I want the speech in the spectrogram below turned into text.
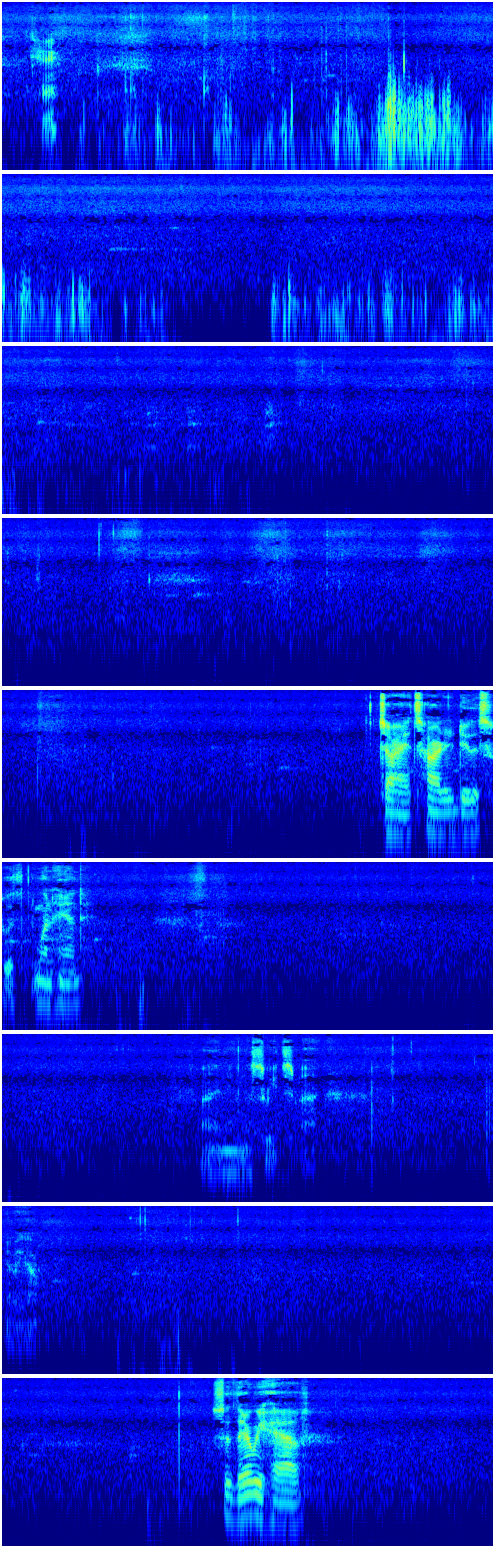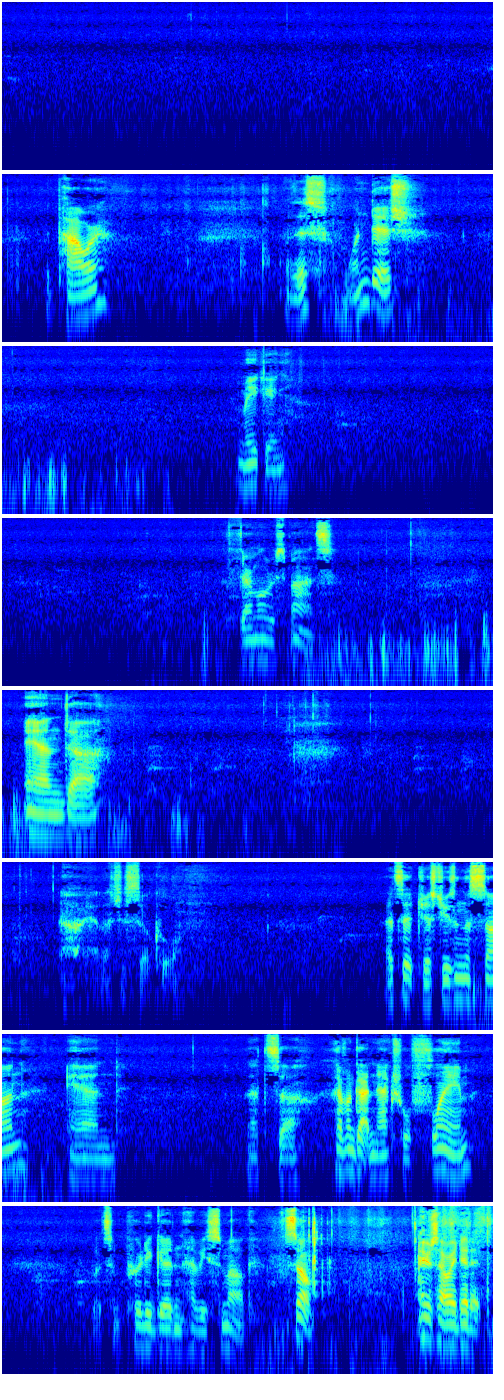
Sorry, it's hard to do this with one hand. Finding the sweet spot. There we go. So there we have the power of this one dish making thermal response. And uh, oh yeah, that's just so cool. That's it, just using the sun, and that's uh, haven't got an actual flame, but some pretty good and heavy smoke. So, here's how I did it.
